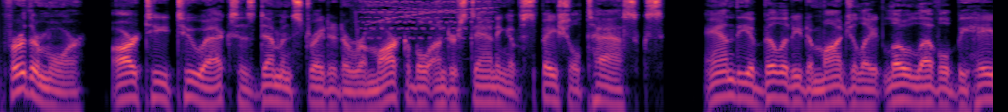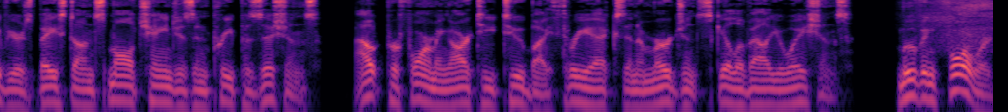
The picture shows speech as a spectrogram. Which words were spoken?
Furthermore, RT2X has demonstrated a remarkable understanding of spatial tasks and the ability to modulate low-level behaviors based on small changes in prepositions outperforming RT2 by 3x in emergent skill evaluations. Moving forward,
